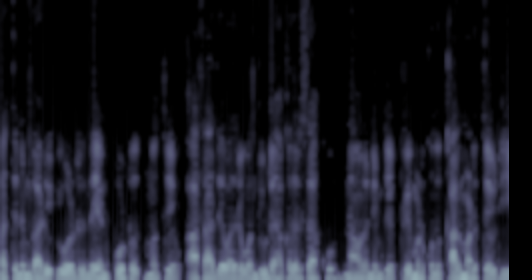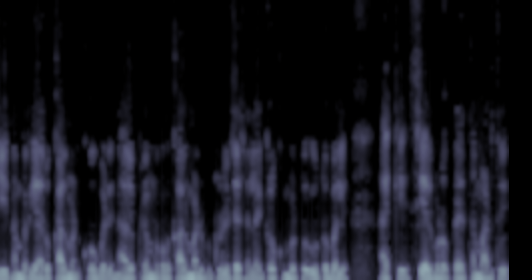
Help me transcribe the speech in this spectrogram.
ಮತ್ತೆ ನಿಮ್ಮ ಗಾಡಿ ಏಳರಿಂದ ಎಂಟು ಫೋಟೋ ಮತ್ತು ಅಸಾಧ್ಯವಾದರೆ ಒಂದು ವಿಡಿಯೋ ಹಾಕಿದ್ರೆ ಸಾಕು. ನಾವು ನಿಮಗೆ ಪ್ರೀ ಮಾಡ್ಕೊಂಡು ಕಾಲ್ ಮಾಡ್ತೇವೆ. ಈ ನಂಬರ್ಗೆ ಯಾರು ಕಾಲ್ ಮಾಡ್ಕೊ ಹೋಗಬೇಡಿ ನಾವೇ ಪ್ರೀ ಮಾಡ್ಕೊಂಡು ಕಾಲ್ ಮಾಡಿಬಿಟ್ಟು ಡೀಟೇಲ್ಸ್ ಎಲ್ಲ ಕೇಳ್ಕೊಂಡ್ಬಿಟ್ಟು ಯೂಟ್ಯೂಬಲ್ಲಿ ಹಾಕಿ ಸೇಲ್ ಮಾಡೋ ಪ್ರಯತ್ನ ಮಾಡ್ತೀವಿ.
